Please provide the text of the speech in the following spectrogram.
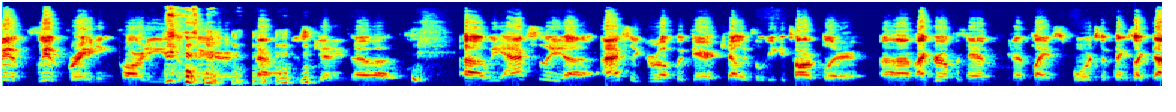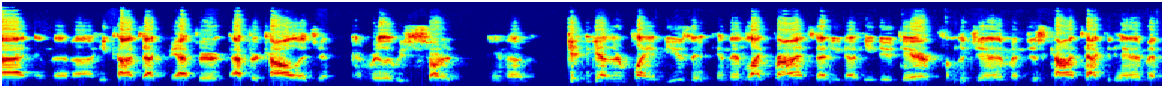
we have we have braiding parties up here. No, I'm just kidding. No, uh, uh, we actually uh, I actually grew up with Derek Kelly, the lead guitar player. Um, I grew up with him, you know, playing sports and things like that. And then uh, he contacted me after after college, and, and really we just started, you know, getting together and playing music. And then, like Brian said, you know, he knew Derek from the gym and just contacted him and.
